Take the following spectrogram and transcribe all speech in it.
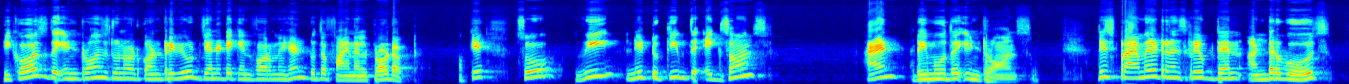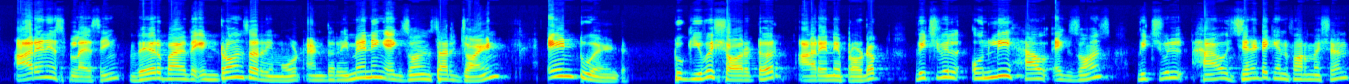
because the introns do not contribute genetic information to the final product okay so we need to keep the exons and remove the introns this primary transcript then undergoes RNA splicing whereby the introns are removed and the remaining exons are joined end to end to give a shorter RNA product which will only have exons which will have genetic information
